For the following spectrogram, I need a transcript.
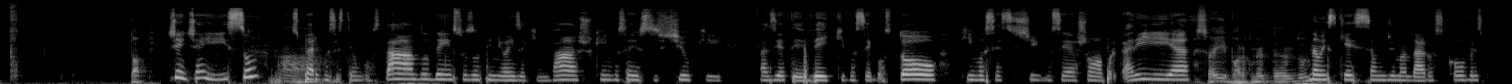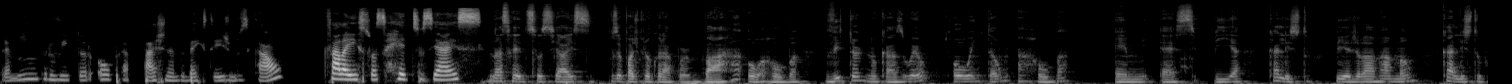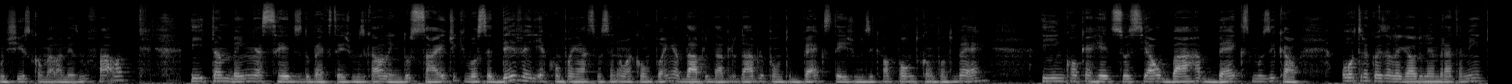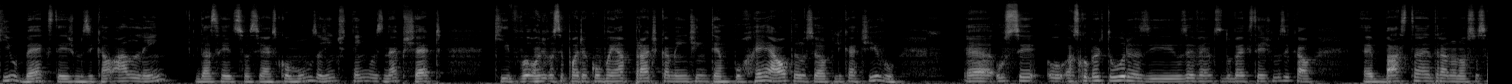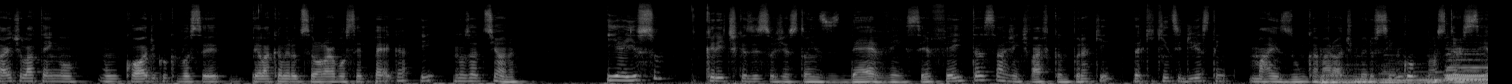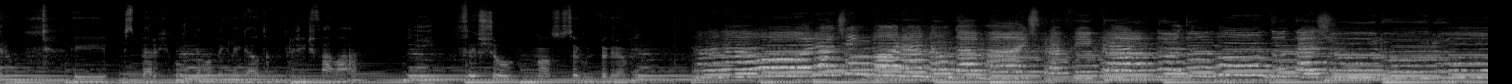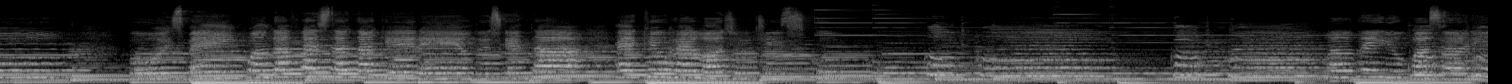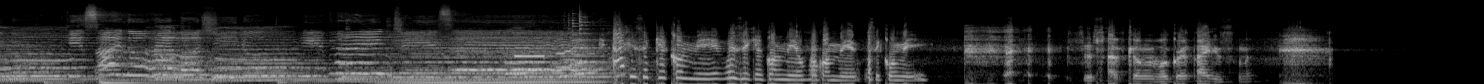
top. Gente, é isso. Ah, Espero que vocês tenham gostado. Deem suas opiniões aqui embaixo. Quem você assistiu que fazia TV e que você gostou. Quem você assistiu e você achou uma porcaria. Isso aí, bora comentando. Não esqueçam de mandar os covers pra mim, pro Victor ou pra página do Backstage Musical. Fala aí suas redes sociais. Nas redes sociais, você pode procurar por barra ou arroba Vitor, no caso eu, ou então arroba mspia Calisto. Pia de lavar a mão, Calisto com X, como ela mesma fala. E também as redes do Backstage Musical, além do site, que você deveria acompanhar se você não acompanha, www.backstagemusical.com.br e em qualquer rede social barra Backs Musical. Outra coisa legal de lembrar também é que o Backstage Musical, além das redes sociais comuns, a gente tem o Snapchat, que, onde você pode acompanhar praticamente em tempo real pelo seu aplicativo é, o- as coberturas e os eventos do Backstage Musical. É, basta entrar no nosso site, lá tem o- um código que você, pela câmera do celular, você pega e nos adiciona. E é isso. Críticas e sugestões devem ser feitas. A gente vai ficando por aqui. Daqui 15 dias tem mais um camarote número 5, nosso terceiro. E espero que com um tema bem legal também pra gente falar. E fechou nosso segundo programa. Tá na hora de ir embora, não quer comer? Você quer comer? Eu vou comer. Você comer. Você sabe que eu não vou cortar isso, né?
